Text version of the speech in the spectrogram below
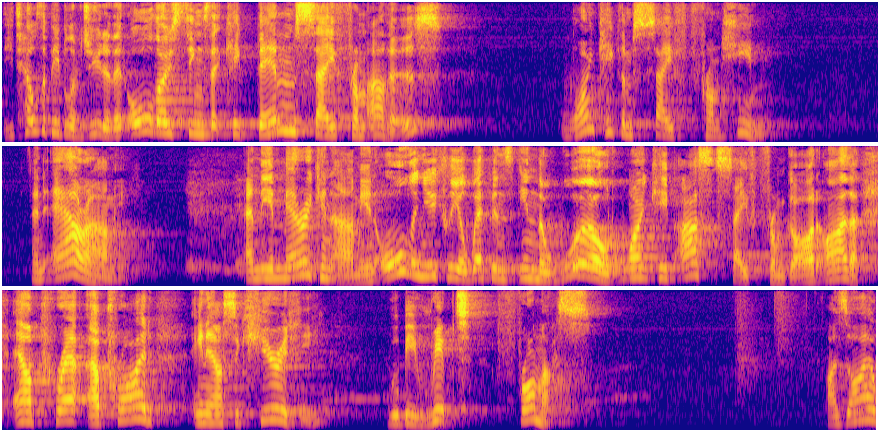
he tells the people of Judah that all those things that keep them safe from others won't keep them safe from him. And our army and the American army and all the nuclear weapons in the world won't keep us safe from God either. Our, pr- our pride in our security will be ripped from us. Isaiah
